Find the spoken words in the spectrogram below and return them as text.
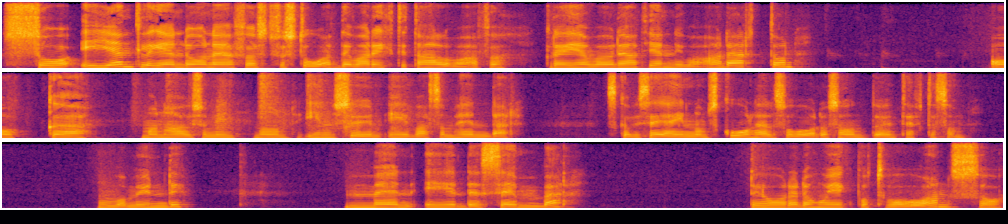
Så egentligen då när jag först förstod att det var riktigt allvar, för grejen var ju det att Jenny var 18 och eh, man har ju som inte någon insyn i vad som händer, ska vi säga inom skolhälsovård och sånt, och inte eftersom hon var myndig. Men i december, det året då hon gick på tvåan, så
